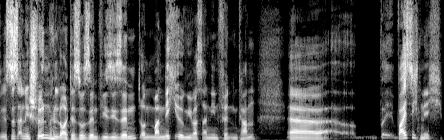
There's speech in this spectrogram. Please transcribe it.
es ist eigentlich schön, wenn Leute so sind, wie sie sind und man nicht irgendwie was an ihnen finden kann. Äh, weiß ich nicht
